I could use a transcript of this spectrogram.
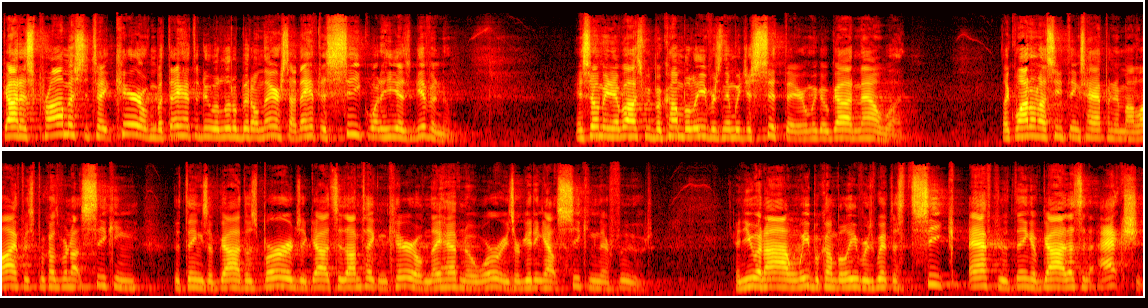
God has promised to take care of them, but they have to do a little bit on their side. They have to seek what He has given them. And so many of us, we become believers and then we just sit there and we go, God, now what? Like, why don't I see things happen in my life? It's because we're not seeking the things of God. Those birds that God says, I'm taking care of them, they have no worries, are getting out seeking their food. And you and I, when we become believers, we have to seek after the thing of God. That's an action.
